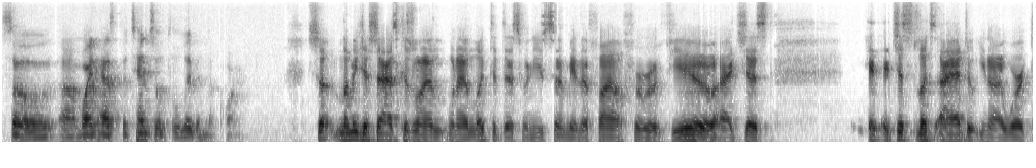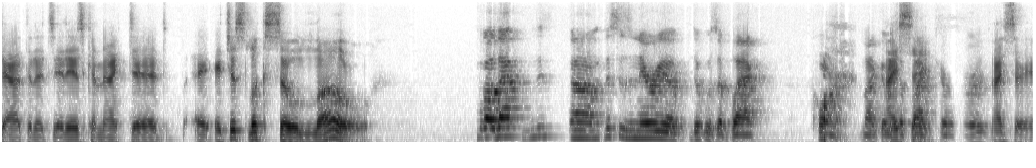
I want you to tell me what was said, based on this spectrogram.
So um, white has potential to live in the corner. So let me just ask, because when I when I looked at this, when you sent me the file for review, I just it, it just looks. I had to, you know, I worked out that it's it is connected. It, it just looks so low. Well, that this, um, this is an area that was a black corner, like it was I a see. black territory. I see.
